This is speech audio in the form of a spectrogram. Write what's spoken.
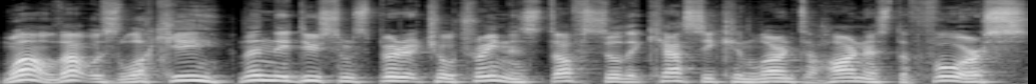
Wow, that was lucky. Then they do some spiritual training stuff so that Cassie can learn to harness the force.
